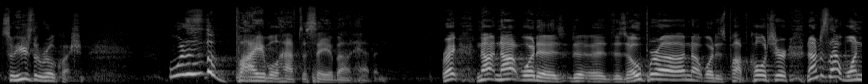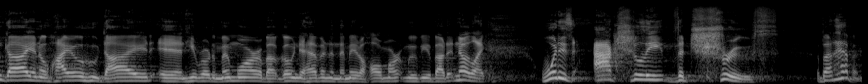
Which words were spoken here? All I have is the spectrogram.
So here's the real question What does the Bible have to say about heaven? Right? Not, not what is uh, does Oprah, not what is pop culture, not just that one guy in Ohio who died and he wrote a memoir about going to heaven and they made a Hallmark movie about it. No, like, what is actually the truth about heaven?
